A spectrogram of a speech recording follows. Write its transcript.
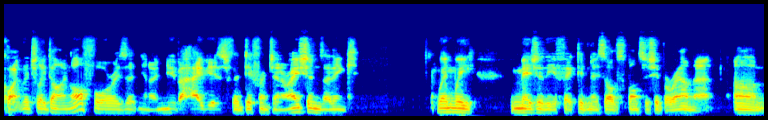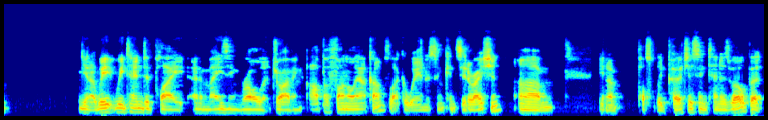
quite literally dying off, or is it, you know, new behaviors for different generations? I think when we measure the effectiveness of sponsorship around that, um, you know, we, we tend to play an amazing role at driving upper funnel outcomes like awareness and consideration, um, you know, possibly purchase intent as well. But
